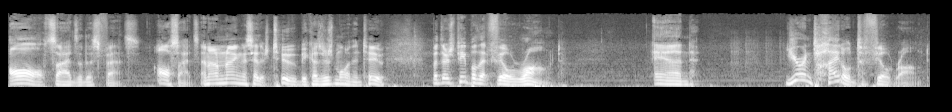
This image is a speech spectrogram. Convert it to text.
all sides of this fence. All sides. And I'm not going to say there's two because there's more than two. But there's people that feel wronged. And you're entitled to feel wronged.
